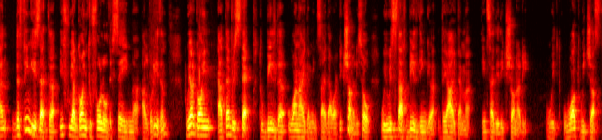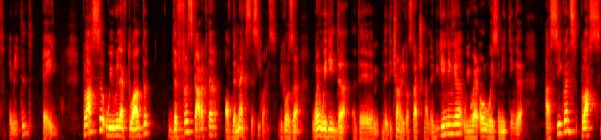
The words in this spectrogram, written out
and the thing is that uh, if we are going to follow the same uh, algorithm, we are going at every step to build uh, one item inside our dictionary. So we will start building uh, the item inside the dictionary with what we just emitted, A, plus we will have to add the first character of the next sequence, because uh, when we did uh, the, the dictionary construction at the beginning, uh, we were always emitting a sequence plus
